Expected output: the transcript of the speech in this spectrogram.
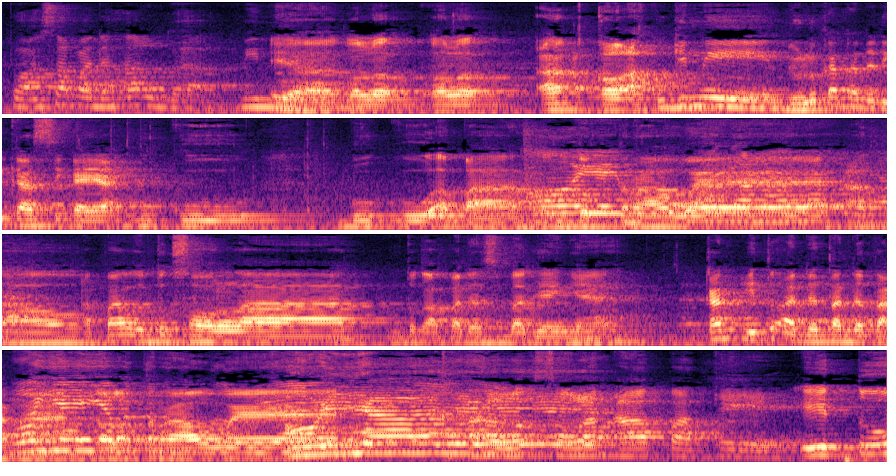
puasa padahal nggak minum. Iya, kalau kalau ah, kalau aku gini, dulu kan ada dikasih kayak buku buku apa Oh, untuk iya, buku terawih agama, ya. atau apa untuk sholat, untuk apa dan sebagainya. Kan itu ada tanda tangan Oh, iya, iya, kalau betul. Oh iya, iya, Kalau iya. sholat apa? Itu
